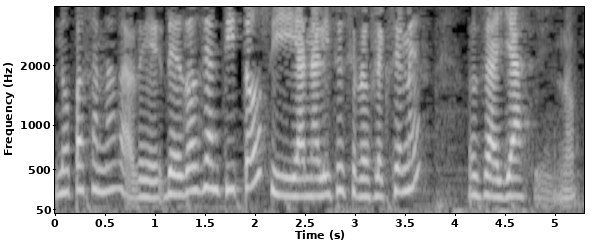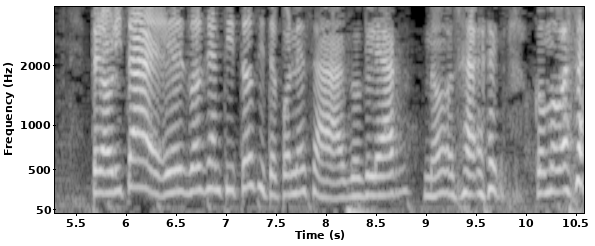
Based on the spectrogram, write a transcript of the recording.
no pasa nada, de, de dos llantitos y analices y reflexiones, o sea, ya, ¿no? Pero ahorita es dos llantitos y te pones a googlear, ¿no? O sea, ¿cómo vas a,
